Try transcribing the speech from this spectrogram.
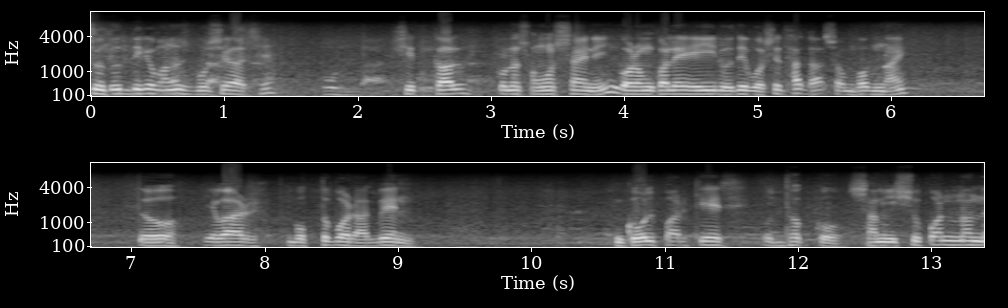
চতুর্দিকে মানুষ বসে আছে। শীতকাল, কোনো সমস্যায় নেই। গরমকালে এই রোদে বসে থাকা সম্ভব নয়। তো এবার বক্তব্য রাখবেন গোল পার্কের অধ্যক্ষ স্বামী সুপর্ণানন্দ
